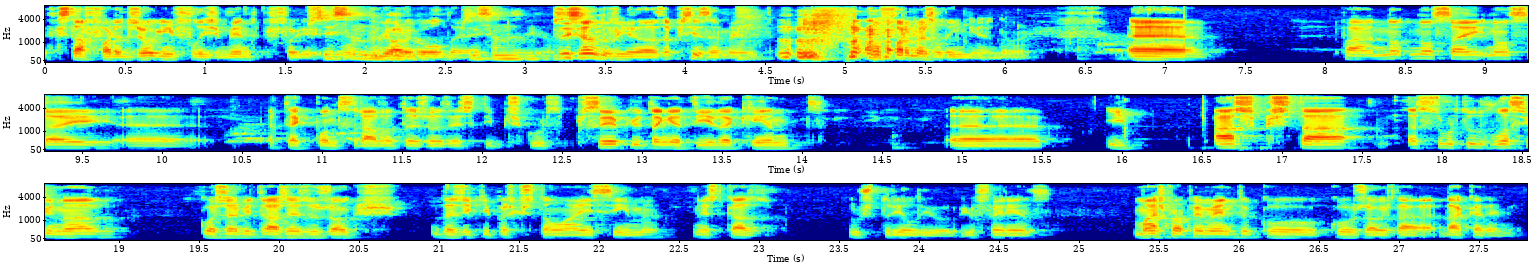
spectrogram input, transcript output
que está fora de jogo, infelizmente, porque foi posição o melhor gol da. Posição duvidosa. Posição duvidosa, precisamente. com formas linhas, não é? Uh, pá, não, não sei, não sei. Uh, até que ponto será vantajoso este tipo de discurso. Percebo que o tenha tido a quente e acho que está, sobretudo, relacionado com as arbitragens dos jogos das equipas que estão lá em cima, neste caso o Estoril e o, e o Feirense, mais propriamente com, com os jogos da, da Académica.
